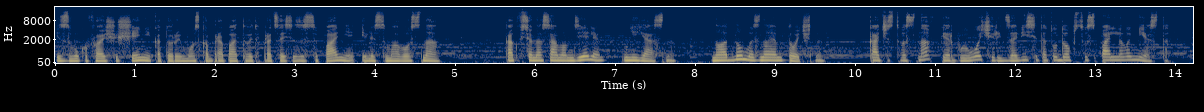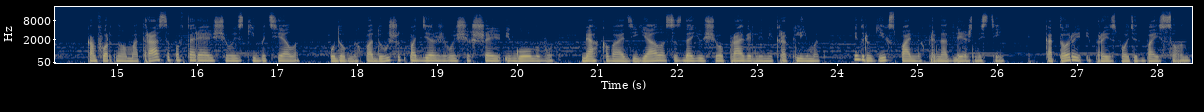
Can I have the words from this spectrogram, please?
из звуков и ощущений, которые мозг обрабатывает в процессе засыпания или самого сна. Как все на самом деле, неясно. Но одно мы знаем точно — Качество сна в первую очередь зависит от удобства спального места, комфортного матраса, повторяющего изгибы тела, удобных подушек, поддерживающих шею и голову, мягкого одеяла, создающего правильный микроклимат и других спальных принадлежностей, которые и производит Байсон.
